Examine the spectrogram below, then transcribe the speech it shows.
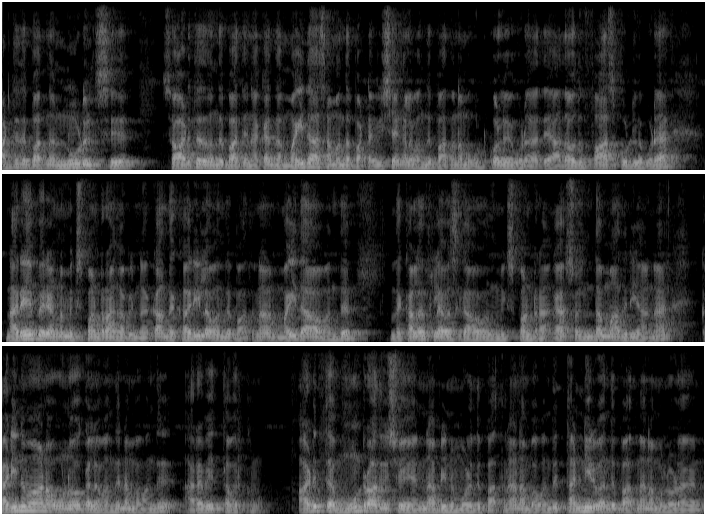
அடுத்தது பார்த்தோன்னா நூடுல்ஸு ஸோ அடுத்தது வந்து பார்த்தீங்கன்னாக்கா இந்த மைதா சம்மந்தப்பட்ட விஷயங்களை வந்து பார்த்தோன்னா நம்ம உட்கொள்ளவே கூடாது. அதாவது ஃபாஸ்ட் ஃபுட்டில் கூட நிறைய பேர் என்ன மிக்ஸ் பண்ணுறாங்க அப்படின்னாக்கா அந்த கறியில் வந்து பார்த்தோன்னா மைதாவை வந்து இந்த கலர் ஃப்ளேவர்ஸுக்காக வந்து மிக்ஸ் பண்ணுறாங்க ஸோ இந்த மாதிரியான கடினமான உணவுகளை வந்து நம்ம வந்து அறவே தவிர்க்கணும். அடுத்த மூன்றாவது விஷயம் என்ன அப்படின்னும் பொழுது பார்த்தோன்னா நம்ம வந்து தண்ணீர் வந்து பார்த்தோன்னா நம்மளோட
